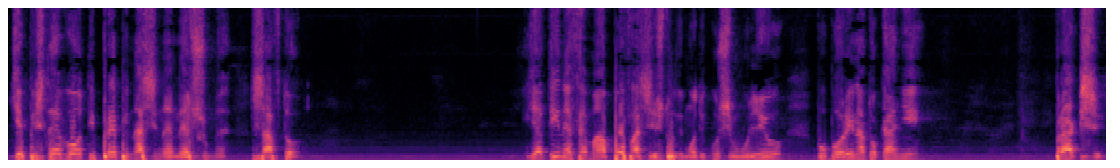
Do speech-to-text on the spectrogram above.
και πιστεύω ότι πρέπει να συνενέσουμε σε αυτό. Γιατί είναι θέμα απόφασης του Δημοτικού Συμβουλίου που μπορεί να το κάνει πράξη.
